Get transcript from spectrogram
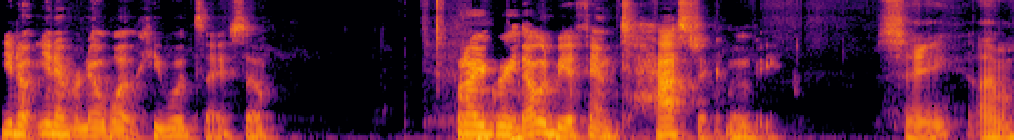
you know you never know what he would say, so but I agree that would be a fantastic movie. See? I'm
